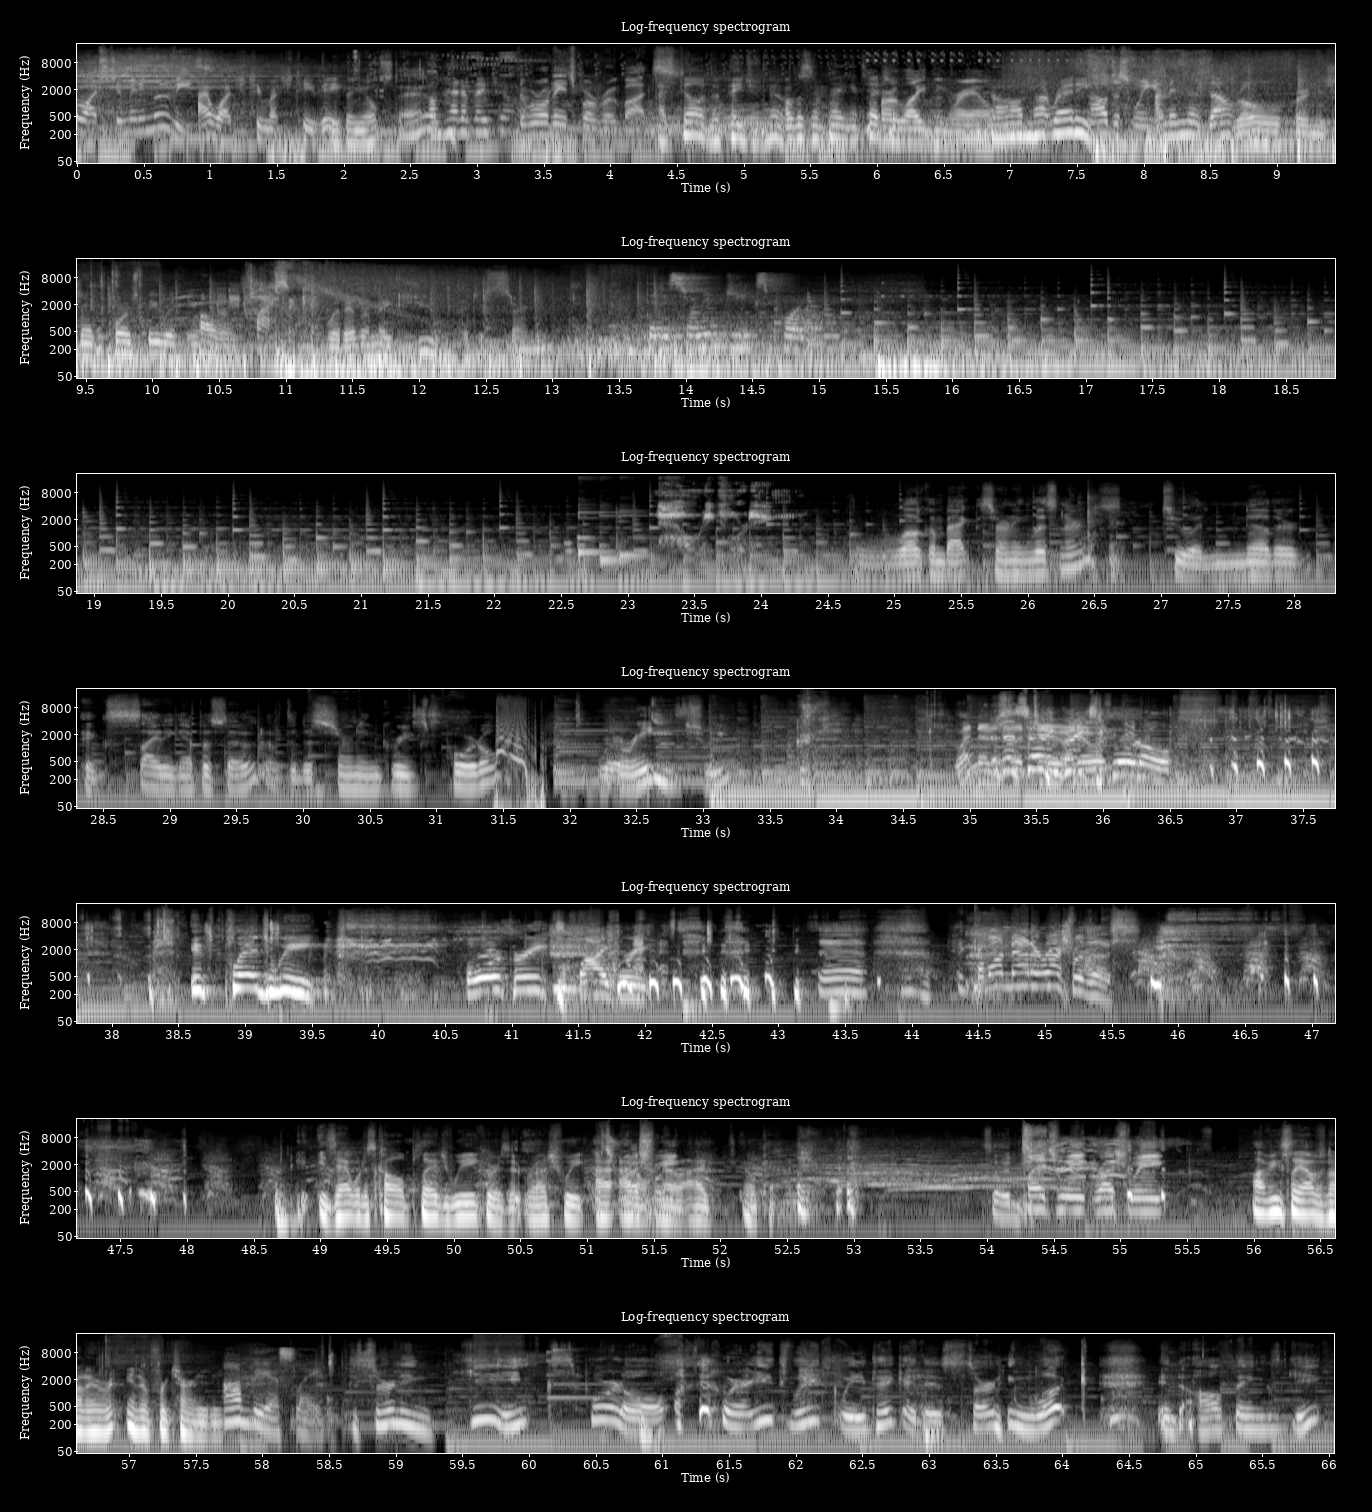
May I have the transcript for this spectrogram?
I watch too many movies. I watch too much TV. Anything else to add? I'm head of HR. The world needs more robots. I still have a page of I wasn't paying attention. Our attention. lightning round. No, I'm not ready. I'll just wing it. I'm in the zone. Roll for May initiative. the force be with you. Always. Classic. Whatever makes you a discerning. The Discerning Geeks portal. Now recording. Welcome back, discerning listeners, to another exciting episode of the Discerning Greeks portal. Where Greeks? each week. I The noticed that Discerning too. I Greeks portal. It's Pledge Week. For Greeks, by Greeks. Uh, come on down and rush with us. Is that what it's called? Pledge Week or is it Rush Week? It's I, I don't know. I okay. So, Pledge week, rush week. Obviously, I was not in a, fraternity. Obviously. Discerning Geeks portal, where each week we take a discerning look into all things geek.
